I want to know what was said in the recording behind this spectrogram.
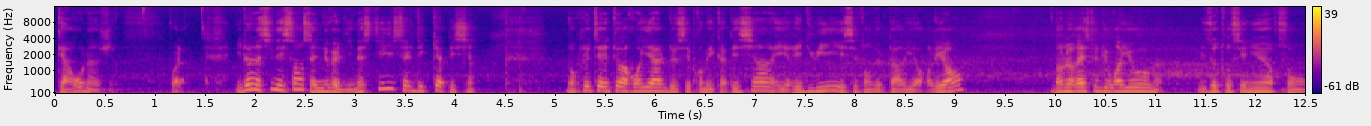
Carolingiens. Voilà. Il donne ainsi naissance à une nouvelle dynastie, celle des Capétiens. Donc, le territoire royal de ces premiers Capétiens est réduit et s'étend de Paris à Orléans. Dans le reste du royaume, les autres seigneurs sont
